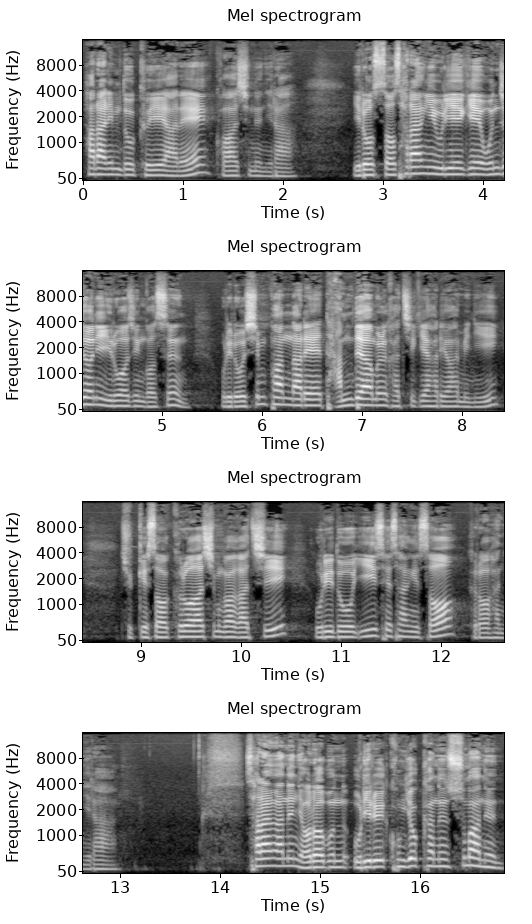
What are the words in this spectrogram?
하나님도 그의 안에 거하시느니라. 이로써 사랑이 우리에게 온전히 이루어진 것은 우리로 심판 날에 담대함을 갖추게 하려 함이니 주께서 그러하심과 같이 우리도 이 세상에서 그러하니라. 사랑하는 여러분, 우리를 공격하는 수많은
